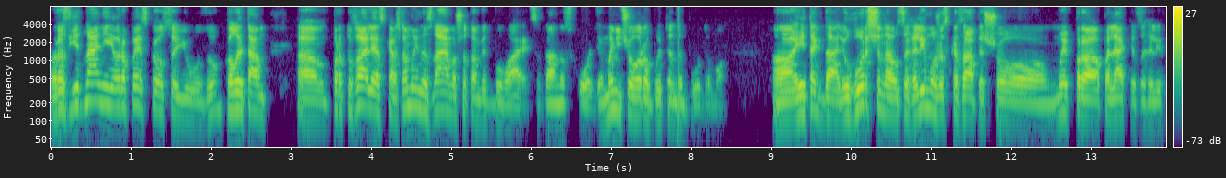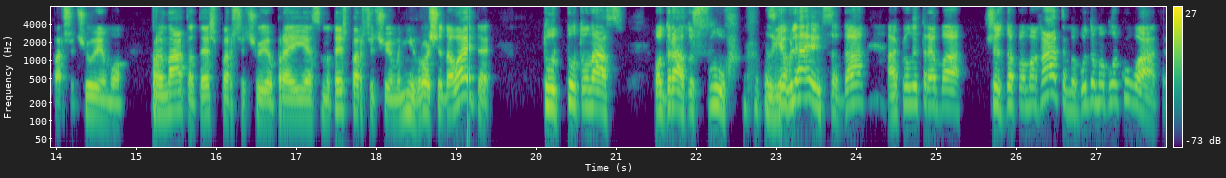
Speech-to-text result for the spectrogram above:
роз'єднання Європейського Союзу, коли там Португалія скаже, ми не знаємо, що там відбувається да, на сході. Ми нічого робити не будемо. А, і так далі. Угорщина взагалі може сказати, що ми про поляків взагалі вперше чуємо. Про НАТО теж вперше чує, про ЄС ми теж вперше чуємо. Ні, гроші давайте. Тут, тут у нас одразу ж слух з'являється, да? а коли треба щось допомагати, ми будемо блокувати.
